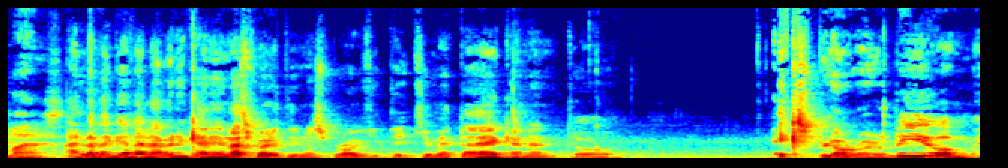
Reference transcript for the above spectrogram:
Μάλιστα. Αλλά δεν καταλάβαινε κανένας περί τίνος πρόκειται και μετά έκαναν το Explorer 2 με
